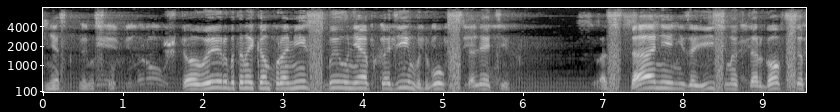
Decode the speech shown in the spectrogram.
несколько его слов. Что выработанный компромисс был необходим в двух столетиях. Восстание независимых торговцев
